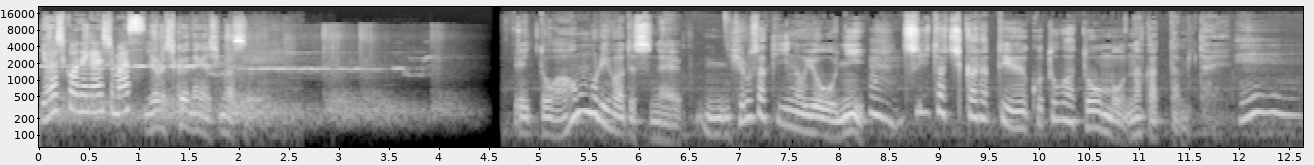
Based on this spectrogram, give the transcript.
よろしくお願いします。よろしくお願いします。えっと、青森はですね弘前のように1日からっていうことはどうもなかったみたい、うん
